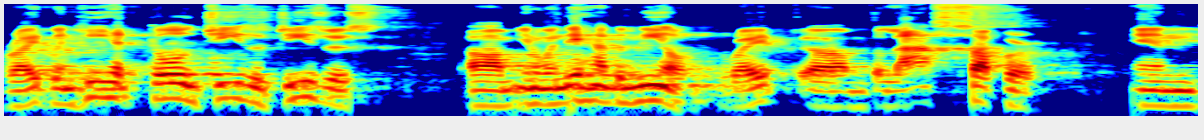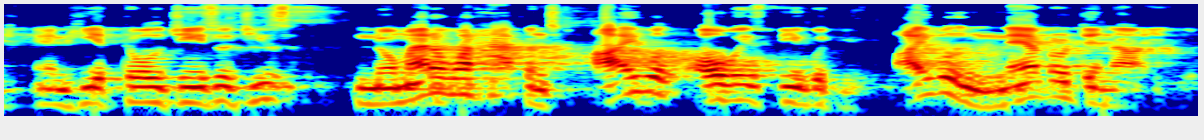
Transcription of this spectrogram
right? When he had told Jesus, Jesus, um, you know, when they had the meal, right? Um, the Last Supper. And, and he had told Jesus, Jesus, no matter what happens, I will always be with you. I will never deny you.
